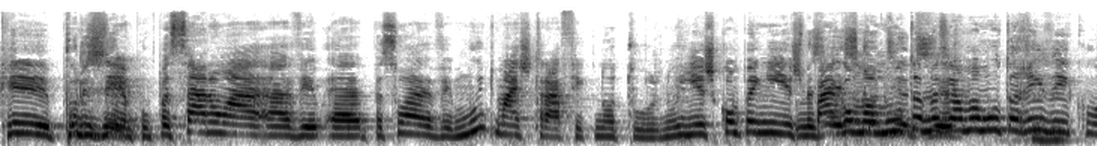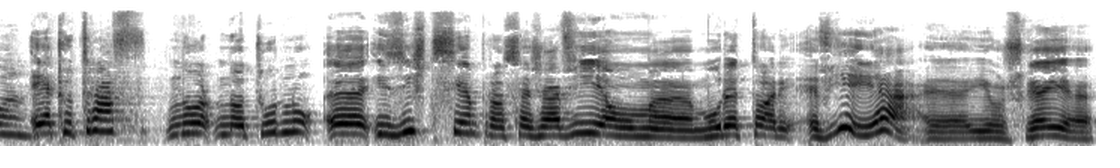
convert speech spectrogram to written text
que, por, exemplo, passaram a, haver, a, passou a haver muito mais tráfico noturno e as companhias Mas é pagam isso uma multa, mas é uma multa ridícula. É que o tráfego no- noturno eh, existe sempre, ou seja, havia uma moratória, havia e há. Eh, eu cheguei a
